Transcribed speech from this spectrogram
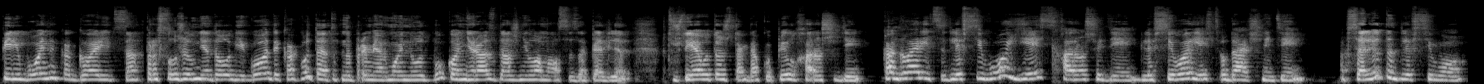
перебойно, как говорится, прослужил мне долгие годы, как вот этот, например, мой ноутбук, он ни разу даже не ломался за 5 лет, потому что я его тоже тогда купила хороший день. Как говорится, для всего есть хороший день, для всего есть удачный день. Абсолютно для всего.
